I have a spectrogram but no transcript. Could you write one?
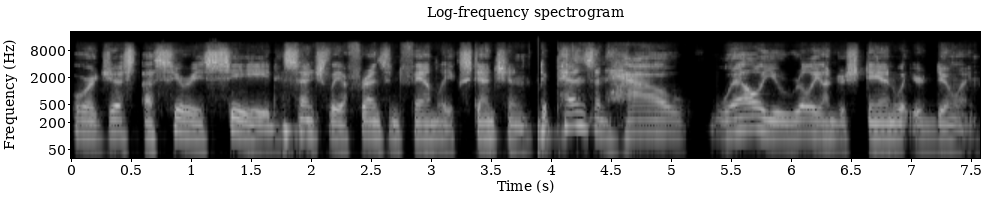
or just a series seed, essentially a friends and family extension, depends on how well you really understand what you're doing.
